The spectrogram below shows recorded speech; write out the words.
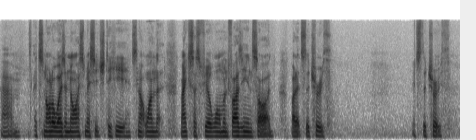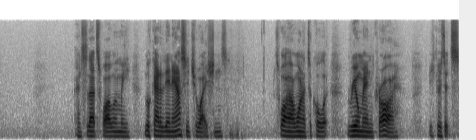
Um, it's not always a nice message to hear. It's not one that makes us feel warm and fuzzy inside, but it's the truth. It's the truth. And so that's why when we look at it in our situations, that's why I wanted to call it Real Men Cry, because it's,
